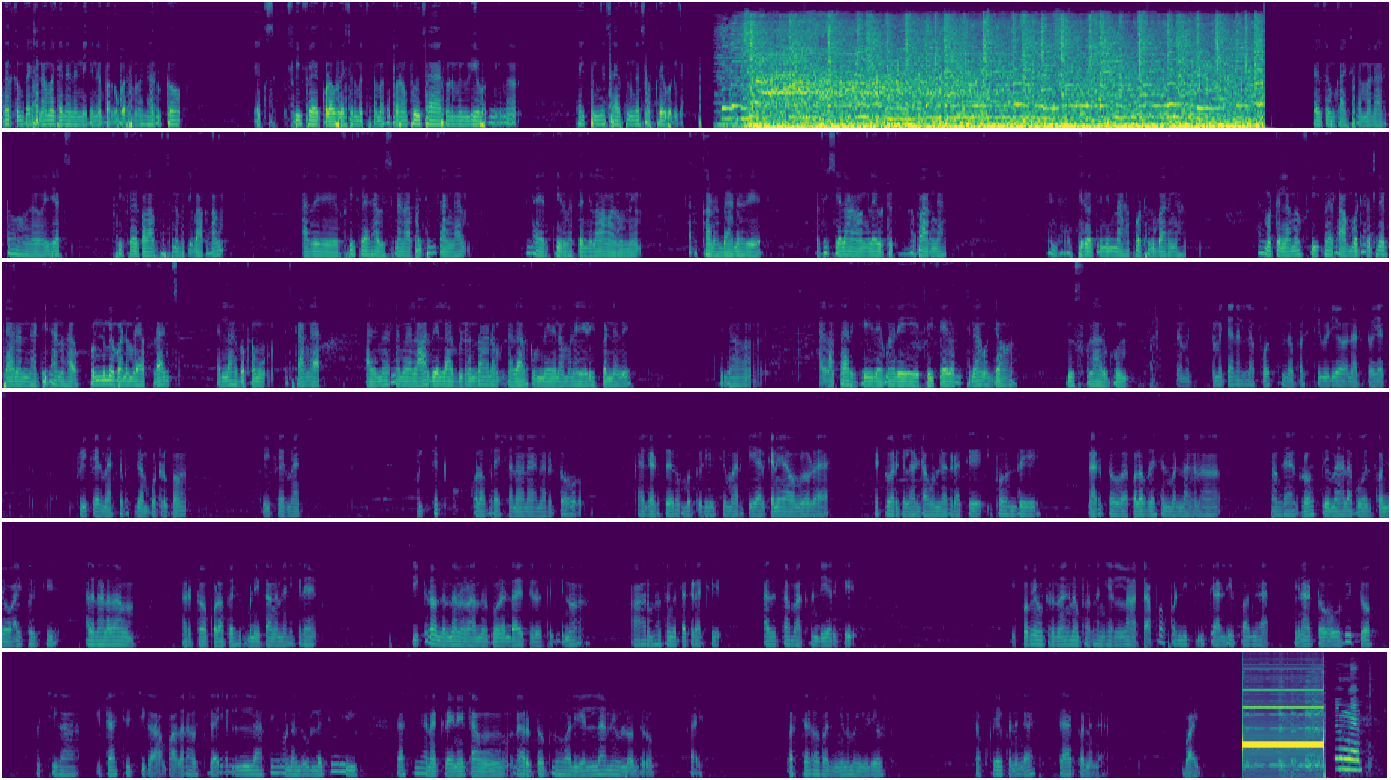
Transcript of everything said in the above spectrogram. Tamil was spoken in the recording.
வெல்கம் கைஸ் நம்ம சேனல் இன்றைக்கி என்ன பார்க்க போகிறோம்னா Naruto X Free Fire collaboration பற்றி தான் பார்க்க போகிறோம் புதுசாக யாரும் நம்ம வீடியோ பார்க்குறீங்கன்னா லைக் பண்ணுங்கள் ஷேர் பண்ணுங்கள் சப்ஸ்கிரைப் பண்ணுங்கள் வெல்கம் காய்ஸ் நம்ம நருட்டோ எக்ஸ் ஃப்ரீ ஃபயர் கொலாபரேஷனை பற்றி பார்க்கலாம் அது ஃப்ரீ ஃபயர் அபிஷனலாக இப்போ சொல்லிட்டாங்க ரெண்டாயிரத்தி இருபத்தஞ்சில் தான் வரும்னு அதுக்கான பேனரு அஃபிஷியலாக அவங்களே விட்டுருக்காங்க. பாருங்கள் ரெண்டாயிரத்தி இருபத்தஞ்சின்னு மேலே போட்டிருக்கு பாருங்கள் அது மட்டும் இல்லாமல் ஃப்ரீ ஃபயரில் ஐம்பது இடத்துலையும் பேனை நட்டிட்டானுங்க ஒன்றுமே பண்ண முடியாது. ஃப்ரெண்ட்ஸ் எல்லா பக்கமும் வச்சுட்டாங்க அது மாதிரி இல்லாமல் லாபி எல்லாம் இப்படி இருந்தால் நம் நல்லாயிருக்கும்னு நம்மளே எடிட் பண்ணது. கொஞ்சம் நல்லா தான் இருக்குது இதே மாதிரி ஃப்ரீ ஃபயர் வந்துச்சுன்னா கொஞ்சம் யூஸ்ஃபுல்லாக இருக்கும். நம்ம நம்ம சேனலில் போஸ்ட் பண்ண first video Naruto x Free Fire மேக்ஸை பற்றி தான் போட்டிருக்கோம். ஃப்ரீ ஃபயர் மேக்ஸ் கிரிக்கெட் கொலாபரேஷனான நருட்டோ கையில் எடுத்து ரொம்ப பெரிய விஷயமா இருக்குது ஏற்கனவே அவங்களோட நெட்ஒர்க் எல்லாம் டவுனில் கிடக்கு. இப்போ வந்து நருட்டோவை கொலாபரேஷன் பண்ணாங்கன்னா அவங்க க்ரோத்து மேலே போகிறதுக்கு கொஞ்சம் வாய்ப்பு இருக்குது அதனால தான் நருட்டோ கொலாபரேஷன் பண்ணியிருக்காங்கன்னு நினைக்கிறேன். சீக்கிரம் வந்திருந்தால் நல்லா இருந்திருக்கும். ரெண்டாயிரத்தி இருபத்தஞ்சுன்னா ஆறு மாதம் கிட்ட கிடக்கு. அது தான் பார்க்க வேண்டிய இருக்குது இப்போவே விட்டுருந்தாங்கன்னா பசங்க எல்லாம் டாப் அப் பண்ணி தீத்து அள்ளியிருப்பாங்க Minato Obito Uchiha Itachi Uchiha Madara Uchiha எல்லாத்தையும் கொண்டு வந்து உள்ள சொருவி ரசிகான கிரைனேட்டாகவும் நருட்டோ குளோவாலி எல்லாமே உள்ளே வந்துடும். காய்ஸ் ஃபஸ்ட் தடவை பார்க்குறீங்க நம்ம வீடியோஸ் சப்ஸ்கிரைப் பண்ணுங்கள் ஷேர் பண்ணுங்கள் பாய்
